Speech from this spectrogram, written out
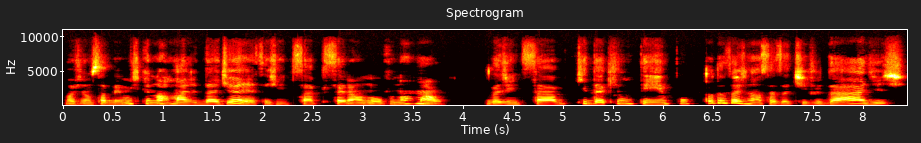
Nós não sabemos que normalidade é essa, a gente sabe que será o novo normal. Mas a gente sabe que daqui a um tempo, todas as nossas atividades,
